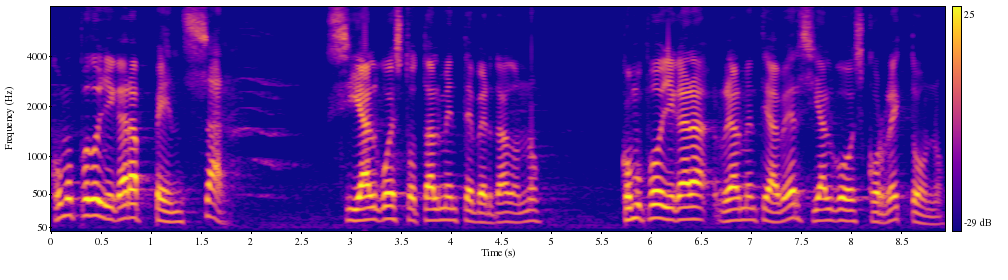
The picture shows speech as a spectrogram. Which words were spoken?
¿cómo puedo llegar a pensar si algo es totalmente verdad o no? ¿Cómo puedo llegar a, realmente a ver si algo es correcto o no?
